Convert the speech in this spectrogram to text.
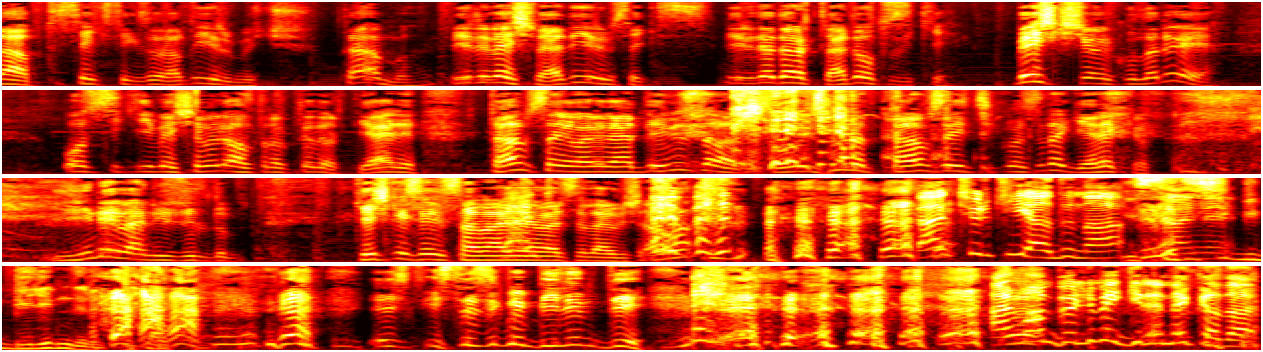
Ne yaptı? 8, 8, 16, 23. Tamam mı? Biri 5 verdi 28. Biri de 4 verdi 32. 5 kişi oy kullanıyor ya. 32'yi 5'e böl 6.4. Yani tam sayı oy verdiğimiz zaman sonucunda tam sayı çıkmasına gerek yok. Yine ben üzüldüm. Keşke seni sanayiye verselermiş ama Ben Türkiye adına İstatistik yani bir bilimdir. istatistik bir bilimdi. Erman bölüme girene kadar.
